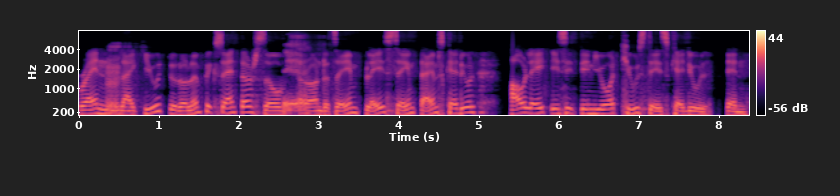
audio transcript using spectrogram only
Ran mm-hmm. like you to the Olympic Center, so we are on the same place, same time schedule. How late is it in your Tuesday schedule then?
